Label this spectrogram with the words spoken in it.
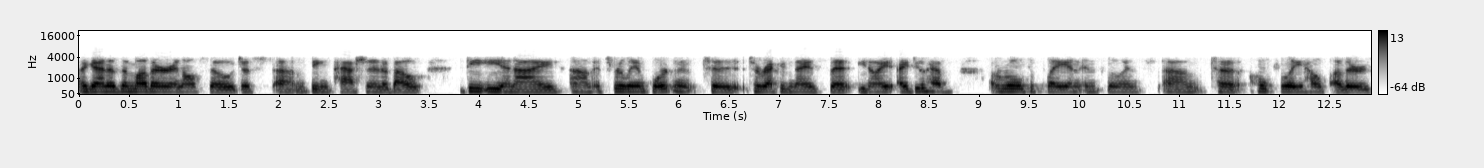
again, as a mother, and also just um, being passionate about DE and I, um, it's really important to to recognize that you know I, I do have a role to play and influence um, to hopefully help others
